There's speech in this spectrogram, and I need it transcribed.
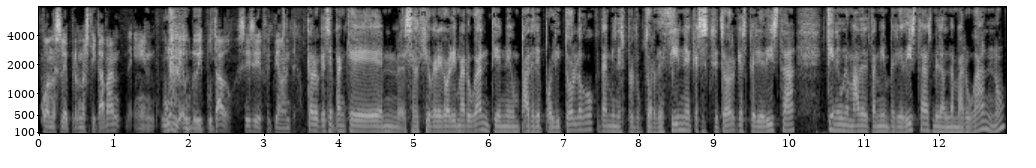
Cuando se le pronosticaban en un eurodiputado, sí, sí, efectivamente. Claro que sepan que mm, Sergio Gregori Marugán tiene un padre politólogo, que también es productor de cine, que es escritor, que es periodista. Tiene una madre también periodista, Esmeralda Marugán, ¿no?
